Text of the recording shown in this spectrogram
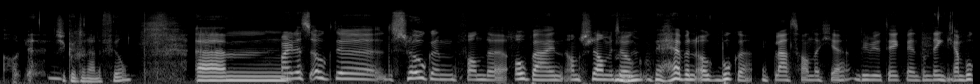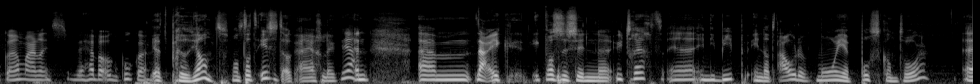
Oh, leuk. Dus je kunt er naar de film. Ehm, Maar dat is ook de, de slogan van de OPA in Amsterdam. Is ook, Mhm. we hebben ook boeken. In plaats van dat je bibliotheek bent, dan denk je aan boeken. Maar dan is, we hebben ook boeken. Ja, het is briljant, want dat is het ook eigenlijk. Ja. En ehm, nou, ik, ik was dus in eh, Utrecht, eh, in die biep, in dat oude mooie postkantoor. Ehm,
